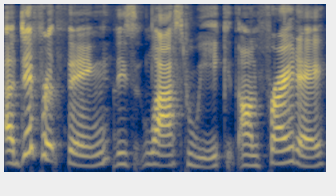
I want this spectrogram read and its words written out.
a different thing these last week on friday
